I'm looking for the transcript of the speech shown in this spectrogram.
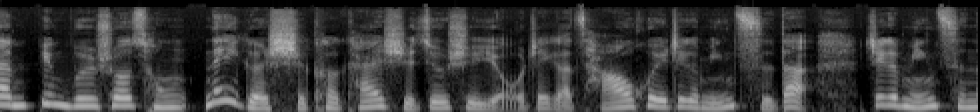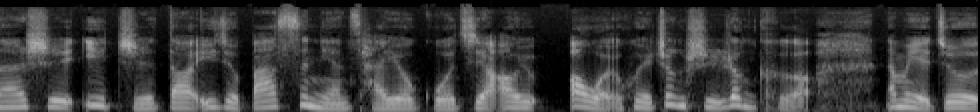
但并不是说从那个时刻开始就是有这个残奥会这个名词的。这个名词呢，是一直到一九八四年才由国际奥奥委会正式认可。那么也就。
